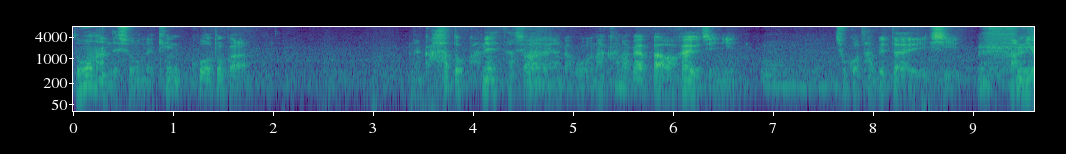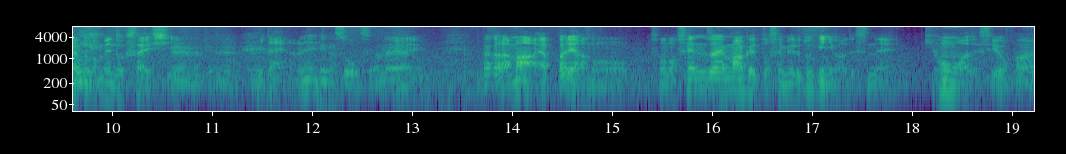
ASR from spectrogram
どうなんでしょうね。健康とかなんか歯とかね。確かはい。になんかこう、なかなかやっぱ若いうちにうん。チョコ食べたいし 歯磨くのめんどくさいし、みたいなね、うんそうですよね、ええ。だからまあやっぱりあのその潜在マーケットを攻める時にはですね基本はですよ。はい、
